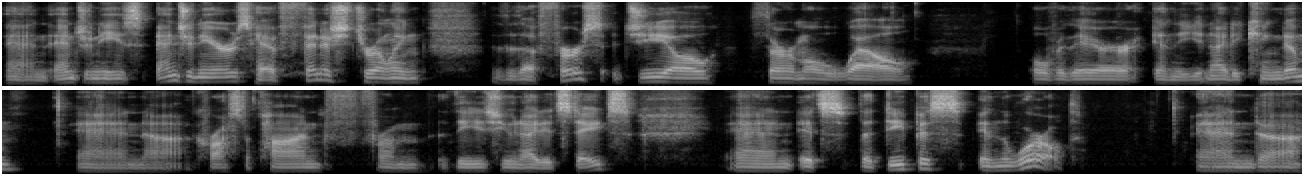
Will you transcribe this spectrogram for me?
And engineers, engineers have finished drilling the first geothermal well over there in the United Kingdom and uh, across the pond from these United States. And it's the deepest in the world. And uh,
